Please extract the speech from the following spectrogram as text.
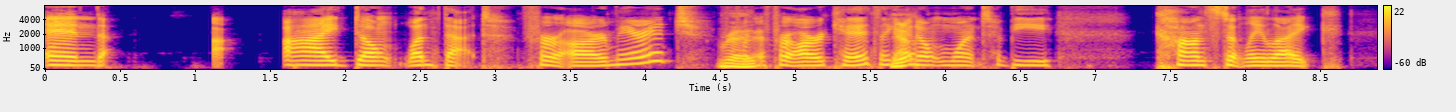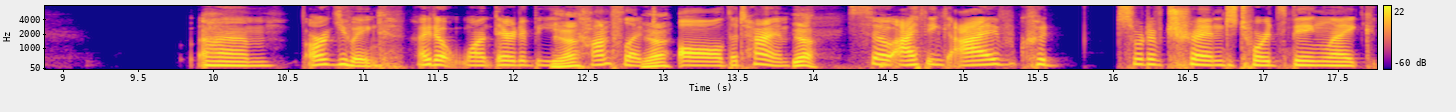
and I- I don't want that for our marriage, Right. for, for our kids. Like, Yeah. I don't want to be constantly like um, arguing. I don't want there to be Yeah, conflict yeah. all the time. Yeah. So I think I could sort of trend towards being like,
